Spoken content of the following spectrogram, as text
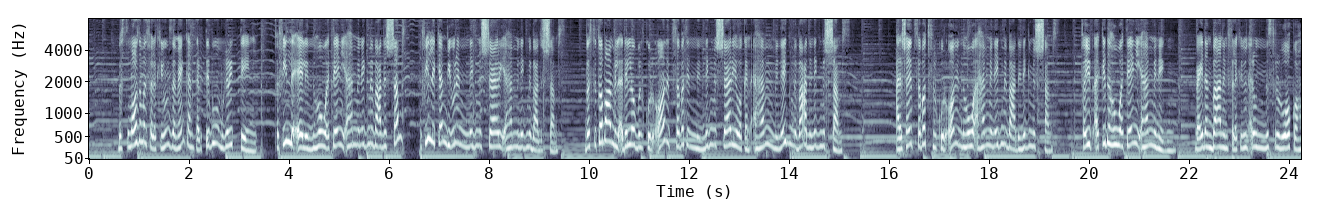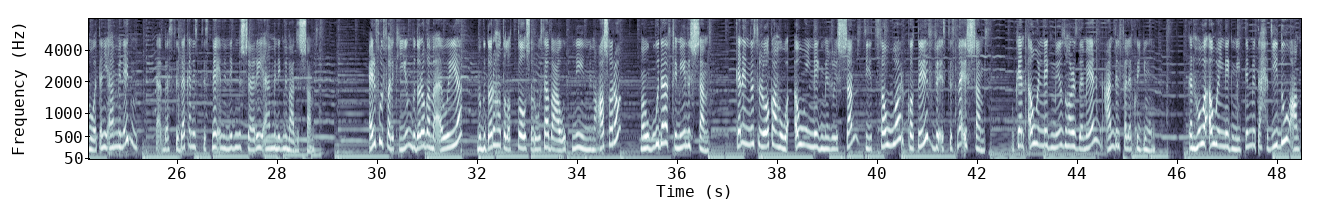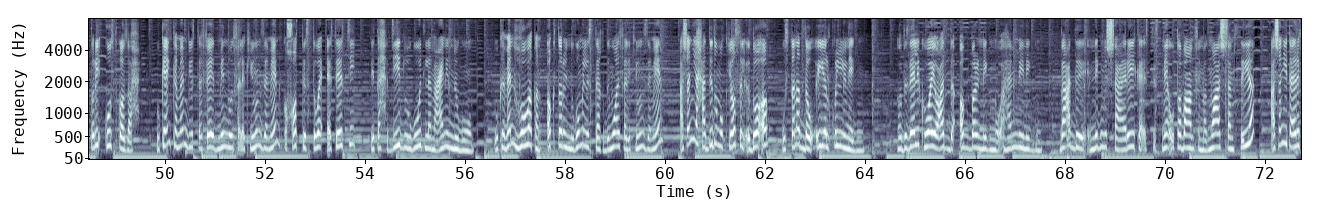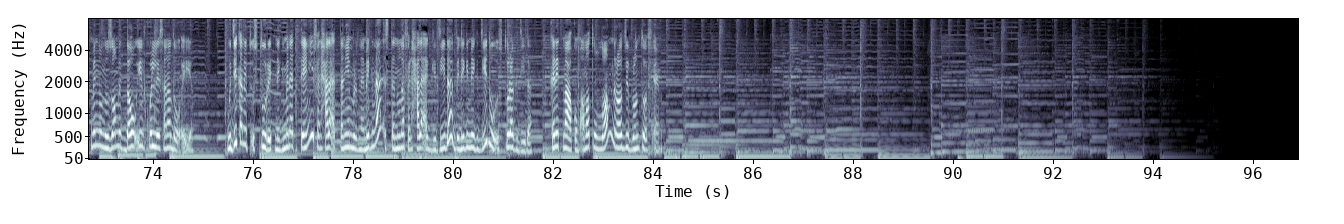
بس معظم الفلكيون زمان كان ترتيبهم غير التاني. ففي اللي قال إن هو تاني أهم نجم بعد الشمس وفي اللي كان بيقول إن النجم الشعري أهم نجم بعد الشمس. بس طبعا بالأدلة وبالقرآن اتثبت إن النجم الشعري هو كان أهم نجم بعد نجم الشمس. علشان اتثبت في القرآن إن هو أهم نجم بعد نجم الشمس. فيبقى كده هو تاني أهم نجم. بعيدا بقى عن الفلكيون قالوا إن نسر الواقع هو تاني أهم نجم. لا بس ده كان استثناء إن النجم الشعري أهم نجم بعد الشمس. عرفوا الفلكيون بدرجة مئوية مقدارها 13 و7 و2 من عشرة موجودة في ميل الشمس. كان النسر الواقع هو أول نجم غير الشمس يتصور كطيف باستثناء الشمس وكان أول نجم يظهر زمان عند الفلكيون. كان هو أول نجم يتم تحديده عن طريق قوس قزح وكان كمان بيستفاد منه الفلكيون زمان كخط استواء أساسي لتحديد وجود لمعان النجوم. وكمان هو كان أكتر النجوم اللي استخدموها الفلكيون زمان عشان يحددوا مقياس الإضاءة والسنة الضوئية لكل نجم. وبذلك هو يعد أكبر نجم وأهم نجم بعد النجم الشعري كاستثنائه طبعا في المجموعة الشمسية عشان يتعرف منه النظام الضوئي لكل سنة ضوئية. ودي كانت أسطورة نجمنا التاني في الحلقة التانية من برنامجنا. استنونا في الحلقة الجديدة بنجم جديد وأسطورة جديدة. كانت معكم أمة الله من راديو برونتو إف إم.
